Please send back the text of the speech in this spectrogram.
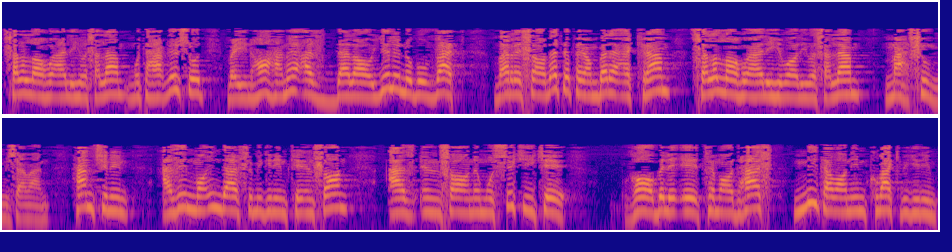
صلی الله علیه و سلم متحقق شد و اینها همه از دلایل نبوت و رسالت پیامبر اکرم صلی الله علیه و آله و سلم محسوم می‌شوند. همچنین از این ما این درس می‌گیریم که انسان از انسان مشرکی که قابل اعتماد هست می توانیم کمک بگیریم.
